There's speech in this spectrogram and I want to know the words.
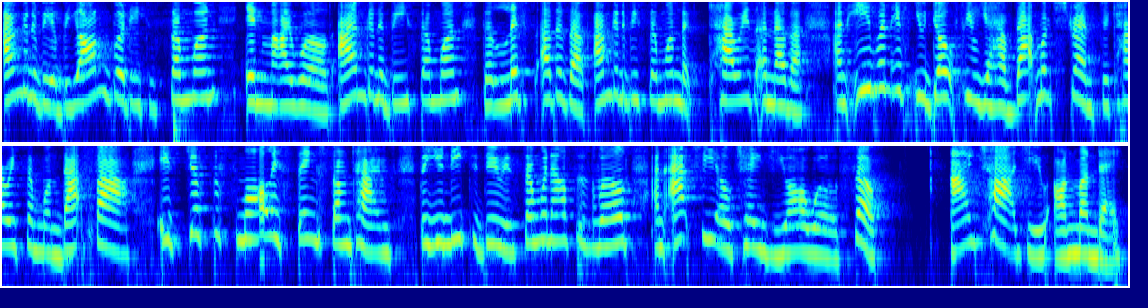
I'm going to be a beyond buddy to someone in my world. I'm going to be someone that lifts others up. I'm going to be someone that carries another. And even if you don't feel you have that much strength to carry someone that far, it's just the smallest thing sometimes that you need to do in someone else's world. And actually, it'll change your world. So, I charge you on Monday.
